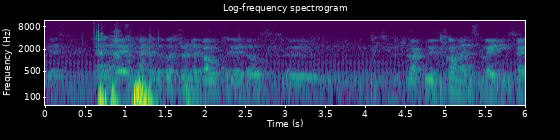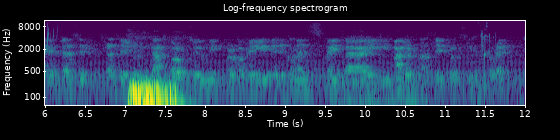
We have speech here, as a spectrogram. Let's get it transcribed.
Yes. Uh, I have a question about uh, those uh, interact with comments made inside the translation, translation platform. So you mean probably uh, the comments made by other translators, is it correct? Yes. Uh, so this is uh, definitely required, but also we have uh, comments uh, made by developers, uh, translator comments. And uh, I would like to uh, have them uh, handled correctly, because they are handled in Zanata, but in my opinion this handle is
